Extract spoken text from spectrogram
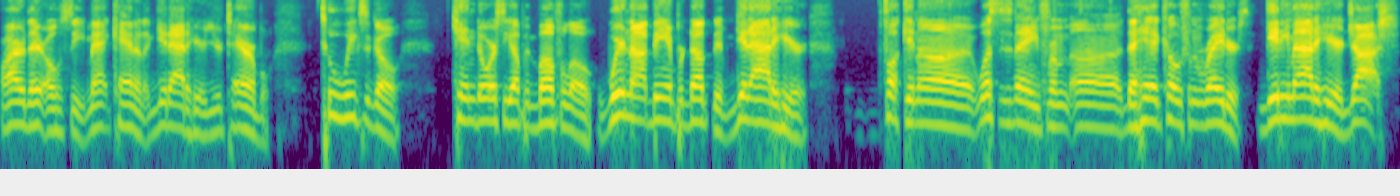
fired their OC, Matt Canada. Get out of here. You're terrible. Two weeks ago, Ken Dorsey up in Buffalo. We're not being productive. Get out of here. Fucking uh, what's his name from uh the head coach from the Raiders? Get him out of here, Josh.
